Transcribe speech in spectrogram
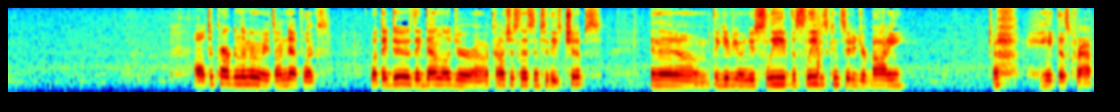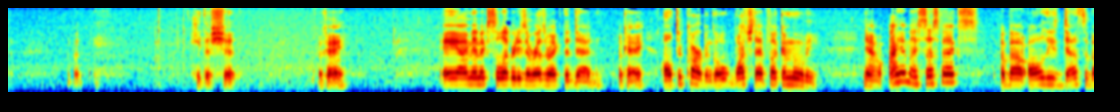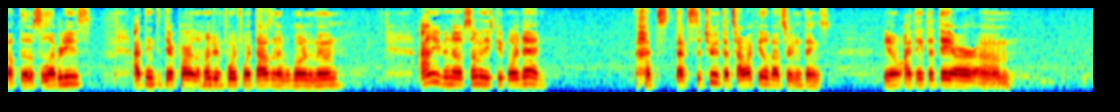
Altered Carbon the movie. It's on Netflix. What they do is they download your uh, consciousness into these chips, and then um, they give you a new sleeve. The sleeve is considered your body. Ugh, I hate this crap. But hate this shit. Okay. AI mimics celebrities and resurrect the dead. Okay. Altered Carbon. Go watch that fucking movie. Now, I have my suspects about all these deaths about the celebrities. I think that they're part of the 144,000 that will go to the moon. I don't even know if some of these people are dead. That's that's the truth. That's how I feel about certain things. You know, I think that they are, um,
